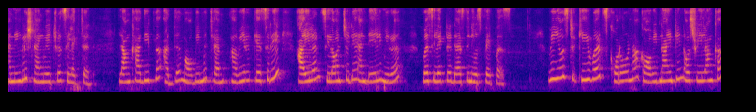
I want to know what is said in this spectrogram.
and English language were selected. Lankadeepa, Adda, Mawbima, Virakesari, Island, Ceylon Today, and Daily Mirror were selected as the newspapers. We used keywords Corona, COVID-19, or Sri Lanka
